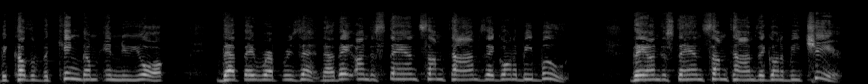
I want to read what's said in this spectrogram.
because of the kingdom in New York that they represent. Now, they understand sometimes they're going to be booed, they understand sometimes they're going to be cheered,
